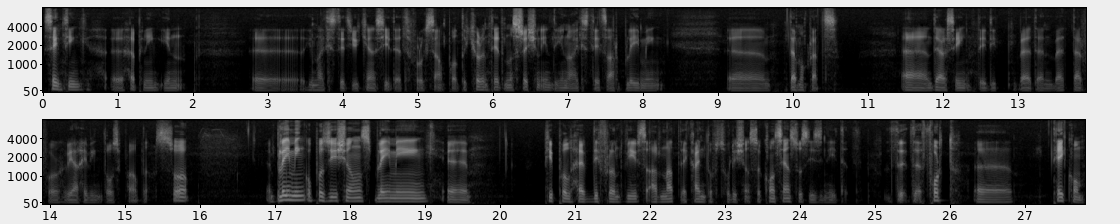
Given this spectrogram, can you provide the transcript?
Same thing happening in uh, United States, you can see that, for example, the current administration in the United States are blaming uh, Democrats, and they are saying they did bad and bad, therefore we are having those problems. So, blaming oppositions, blaming uh, people have different views are not a kind of solution. So, consensus is needed. The, the fourth uh, take-home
